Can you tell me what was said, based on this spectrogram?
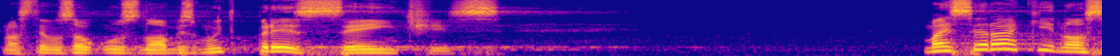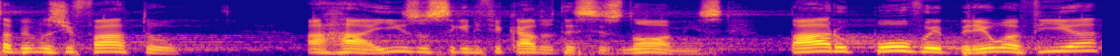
nós temos alguns nomes muito presentes. Mas será que nós sabemos de fato a raiz, o significado desses nomes? para o povo hebreu havia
